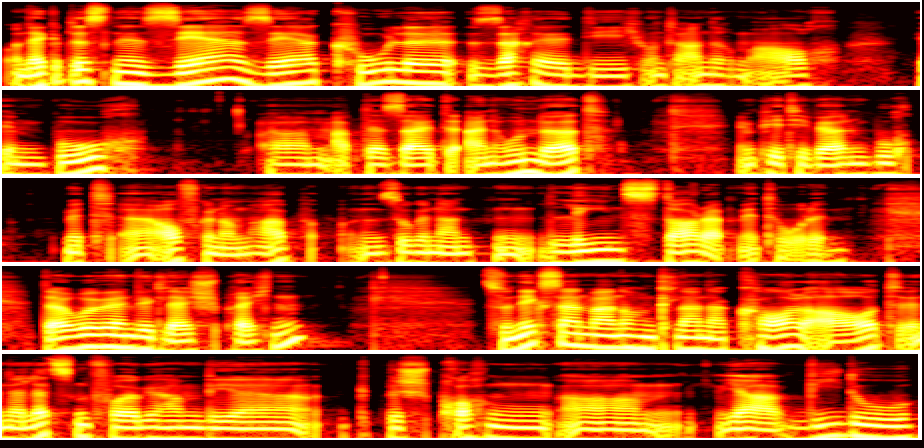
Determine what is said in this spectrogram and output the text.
Und da gibt es eine sehr, sehr coole Sache, die ich unter anderem auch im Buch ähm, ab der Seite 100 im PT Werden Buch mit äh, aufgenommen habe, einen sogenannten Lean Startup Methode. Darüber werden wir gleich sprechen. Zunächst einmal noch ein kleiner Call-out. In der letzten Folge haben wir besprochen, ähm, ja, wie du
